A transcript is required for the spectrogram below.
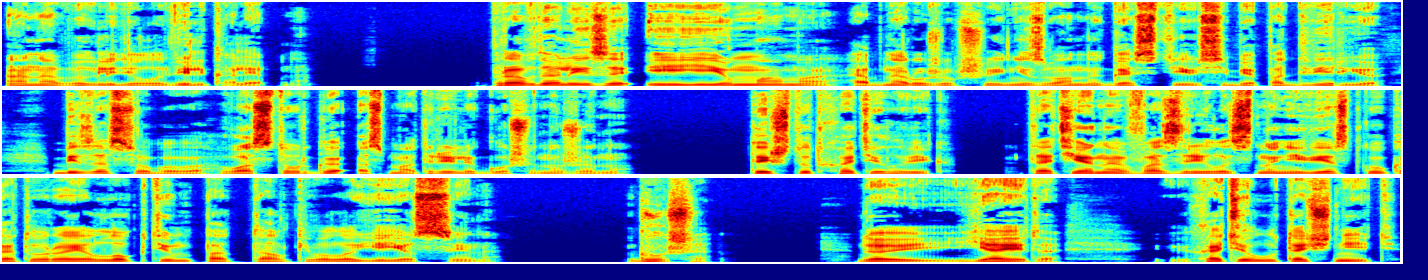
она выглядела великолепно. Правда, Лиза и ее мама, обнаружившие незваных гостей у себя под дверью, без особого восторга осмотрели Гошину жену. «Ты что-то хотела, Вик?» Татьяна воззрилась на невестку, которая локтем подталкивала ее сына. «Гоша, да я это... хотел уточнить.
